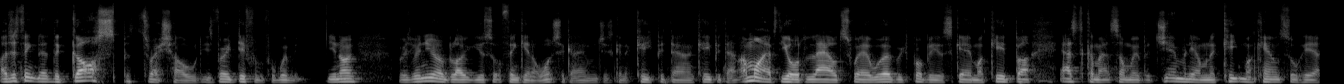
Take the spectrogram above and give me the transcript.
I just think that the gasp threshold is very different for women. You know, whereas when you're a bloke, you're sort of thinking, "I watch the game, I'm just going to keep it down, keep it down." I might have the odd loud swear word, which probably will scare my kid, but it has to come out somewhere. But generally, I'm going to keep my counsel here.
